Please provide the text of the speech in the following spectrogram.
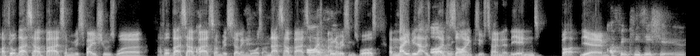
I thought that's how bad some of his facials were. I thought that's how bad some of his selling was, and that's how bad some of his mannerisms was. And maybe that was by design because he was turning at the end. But yeah, I think his issue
